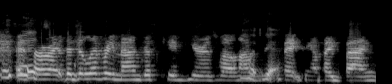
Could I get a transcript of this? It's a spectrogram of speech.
it's all right. The delivery man just came here as well, and I oh, was oh, yeah. expecting a big bang,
